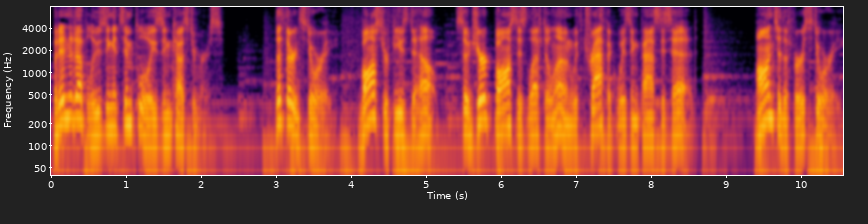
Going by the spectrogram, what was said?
but ended up losing its employees and customers. The third story. Boss refused to help, so jerk boss is left alone with traffic whizzing past his head. On to the first story.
